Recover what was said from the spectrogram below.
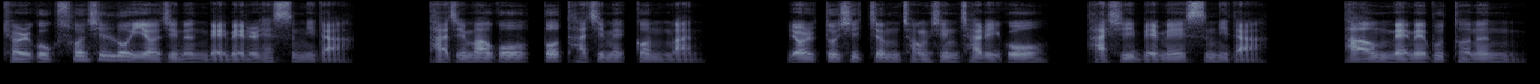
결국 손실로 이어지는 매매를 했습니다. 다짐하고 또 다짐했건만 12시쯤 정신 차리고 다시 매매했습니다. 다음 매매부터는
